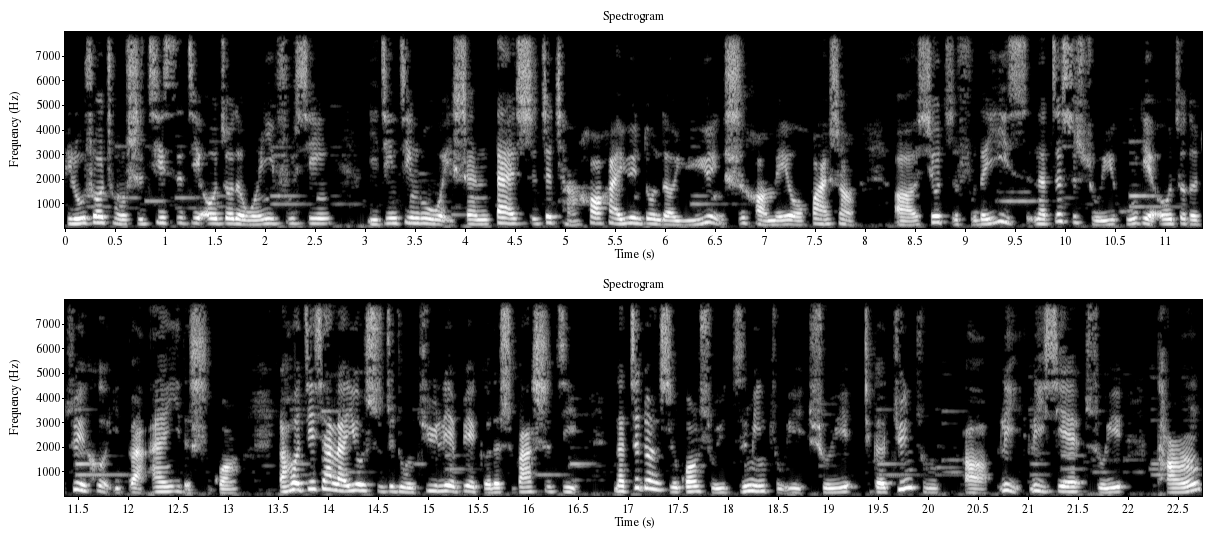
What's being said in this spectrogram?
比如说从十七世纪欧洲的文艺复兴已经进入尾声，但是这场浩瀚运动的余韵丝毫没有画上呃休止符的意思。那这是属于古典欧洲的最后一段安逸的时光。然后接下来又是这种剧烈变革的十八世纪。那这段时光属于殖民主义，属于这个君主啊立立先，属于。唐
